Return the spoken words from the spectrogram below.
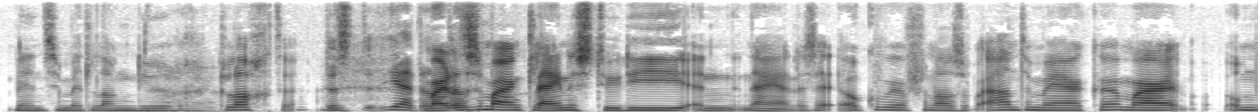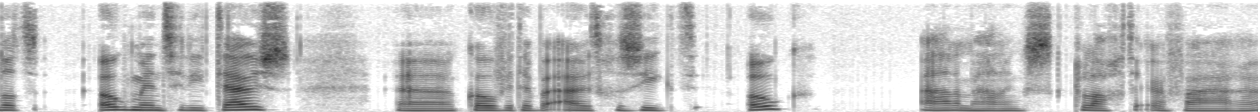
mensen met langdurige Ja, ja. klachten. Dus ja, dat, maar dat is maar een kleine studie. En nou ja, er zijn ook weer van alles op aan te merken. Maar omdat ook mensen die thuis eh, COVID hebben uitgeziekt ook ademhalingsklachten ervaren,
